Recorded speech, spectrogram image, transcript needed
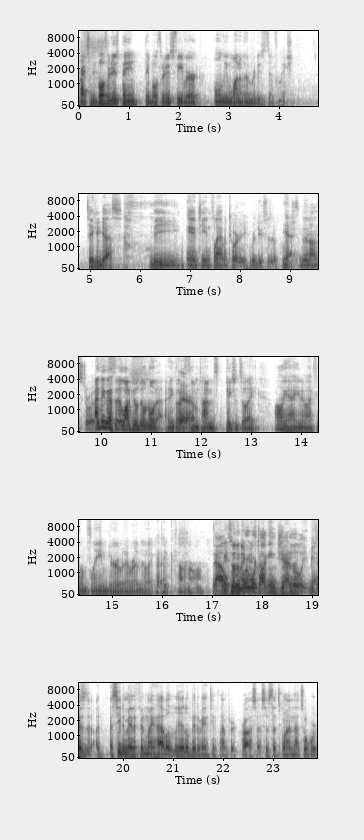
Right, so they both reduce pain. They both reduce fever. Only one of them reduces inflammation. Take a guess. The anti-inflammatory reduces inflammation. Yes. The non-steroidal. I think that's a lot of people don't know that. I think like sometimes patients are like, "Oh yeah, you know, I feel inflamed or whatever," and they're like, "I take Tylenol." Now, okay, so we're, we're- talking generally because acetaminophen might have a little bit of anti-inflammatory processes that's going on. That's what we're,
